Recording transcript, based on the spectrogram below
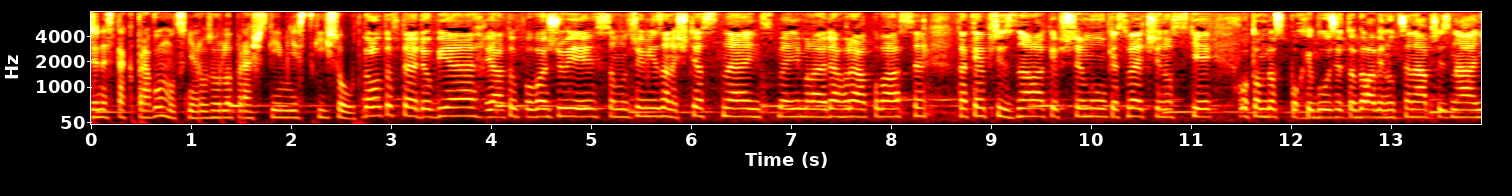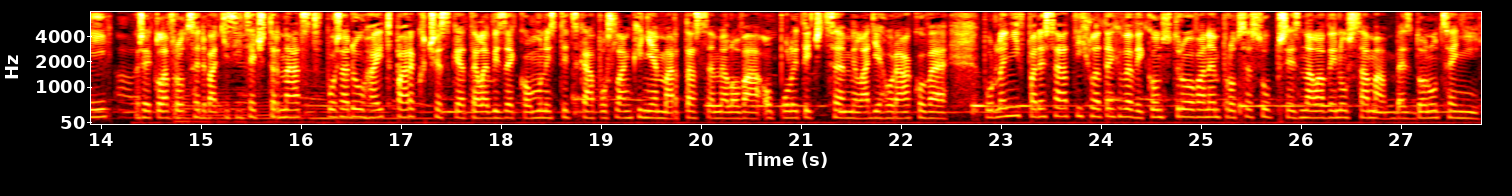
Dnes tak pravomocně rozhodl Pražský městský soud. Bylo to v té době, já to považuji samozřejmě za nešťastné, nicméně Milada Horáková se také přiznala ke všemu, ke své činnosti. O tom dost pochybuji, že to byla vynucená přiznání. Řekla v roce 2014 v pořadu Hyde Park České televize komunistická poslankyně Marta Semelová o političce Miladě Horákové. Podle ní v 50. letech ve vykonstruovaném procesu přiznala vinu sama, bez donucení.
